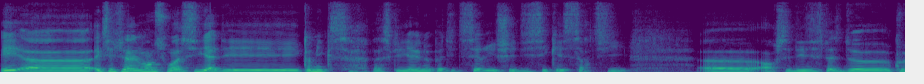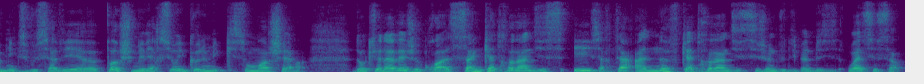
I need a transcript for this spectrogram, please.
Et euh, exceptionnellement, ce mois-ci, il y a des comics, parce qu'il y a une petite série chez DC qui est sortie. Euh, alors, c'est des espèces de comics, vous savez, euh, poche, mais versions économiques qui sont moins chères. Donc, il y en avait, je crois, à 5,90 et certains à 9,90, si je ne vous dis pas de bêtises. Ouais, c'est ça.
